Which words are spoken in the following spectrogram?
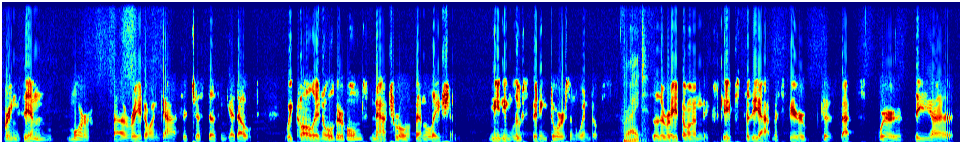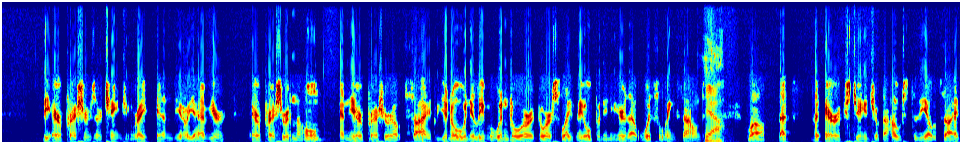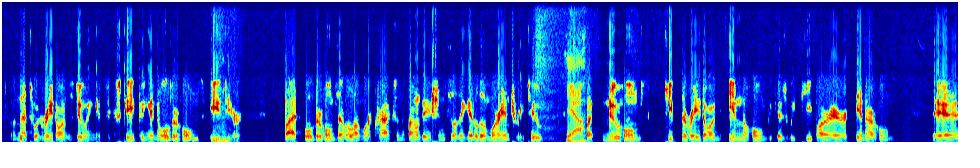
brings in more uh, radon gas; it just doesn't get out. We call in older homes natural ventilation, meaning loose fitting doors and windows. Right. So the radon escapes to the atmosphere because that's where the uh, the air pressures are changing, right? And you know, you have your air pressure in the home and the air pressure outside. You know, when you leave a window or a door slightly open and you hear that whistling sound, Yeah. well, that's the air exchange of the house to the outside, and that's what radon's doing. It's escaping in older homes mm-hmm. easier, but older homes have a lot more cracks in the foundation, so they get a little more entry too. Yeah. But new homes keep the radon in the home because we keep our air in our home uh,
